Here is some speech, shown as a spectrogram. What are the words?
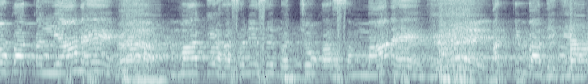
बच्चों का कल्याण है। माँ के हंसने से बच्चों का सम्मान है हाँ। अंतिम बात देखें आप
